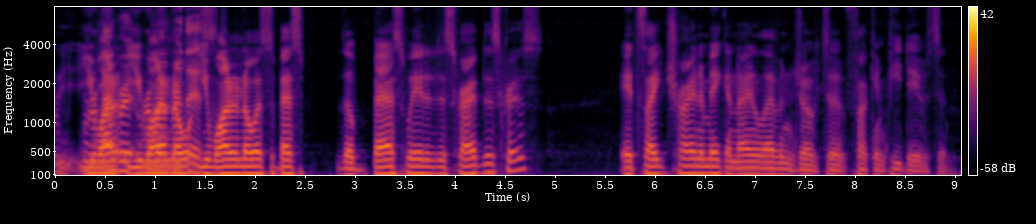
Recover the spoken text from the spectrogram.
You want you want to know this. you want to know what's the best the best way to describe this, Chris? It's like trying to make a 9/11 joke to fucking Pete Davidson.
